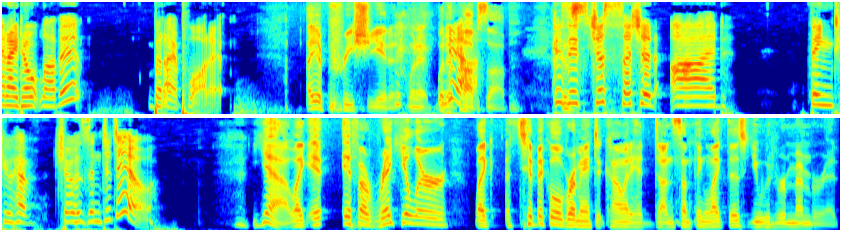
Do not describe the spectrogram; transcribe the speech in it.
and I don't love it, but I applaud it I appreciate it when it when it pops up. because it's just such an odd thing to have chosen to do. Yeah, like if if a regular like a typical romantic comedy had done something like this, you would remember it.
